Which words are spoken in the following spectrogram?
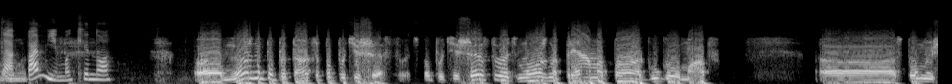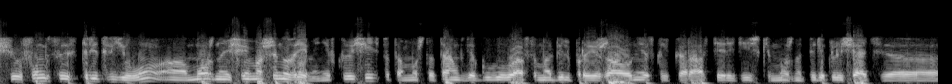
Так, вот. помимо кино. Э, можно попытаться попутешествовать. Попутешествовать можно прямо по Google Maps. А, с помощью функции Street View а, можно еще и машину времени включить, потому что там, где Google автомобиль проезжал несколько раз, теоретически можно переключать э,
